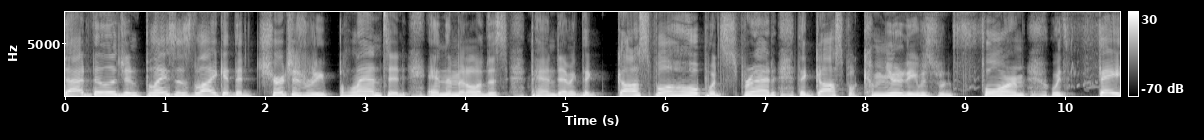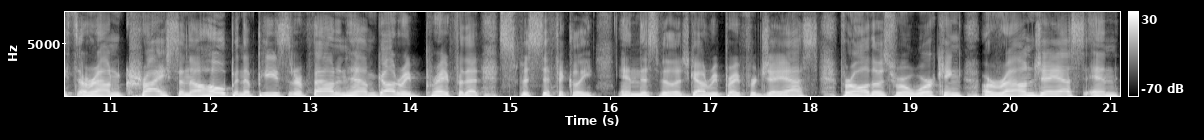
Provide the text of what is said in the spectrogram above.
that village and places like it, the churches would be planted in the middle of this pandemic. The gospel hope would spread. The gospel community would form with faith around Christ and the hope and the peace that are found in Him. God, we pray for that specifically in this village. God, we pray for JS, for all those who are working around JS in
